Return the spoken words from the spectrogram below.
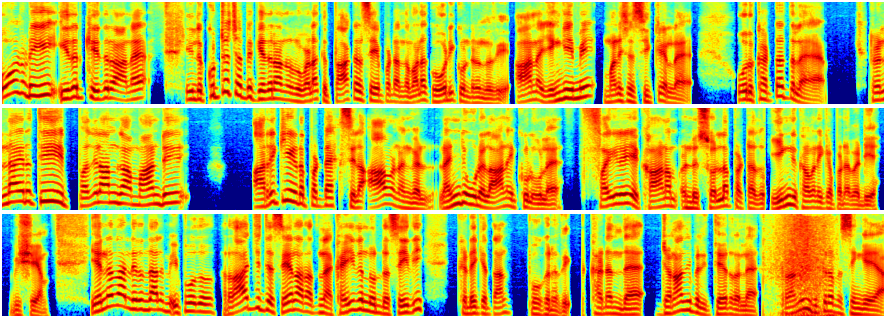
ஓல்ரெடி இதற்கு எதிரான இந்த குற்றச்சாட்டுக்கு எதிரான ஒரு வழக்கு தாக்கல் செய்யப்பட்ட அந்த வழக்கு ஓடிக்கொண்டிருந்தது. ஆனா எங்கேயுமே மனுஷன் சிக்கல ஒரு கட்டத்துல ரெண்டாயிரத்தி பதினான்காம் ஆண்டு அறிக்கையிடப்பட்ட சில ஆவணங்கள் லஞ்ச ஊழல் ஆணைக்குழுவில் ஃபைலையை காணம் என்று சொல்லப்பட்டது இங்கு கவனிக்கப்பட வேண்டிய விஷயம். என்னதான் இருந்தாலும் இப்போது ராஜித சேனாரத்ன கைது என்ற செய்தி கிடைக்கத்தான் போகிறது. கடந்த ஜனாதிபதி தேர்தலில் ரணில் விக்ரமசிங்கையை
